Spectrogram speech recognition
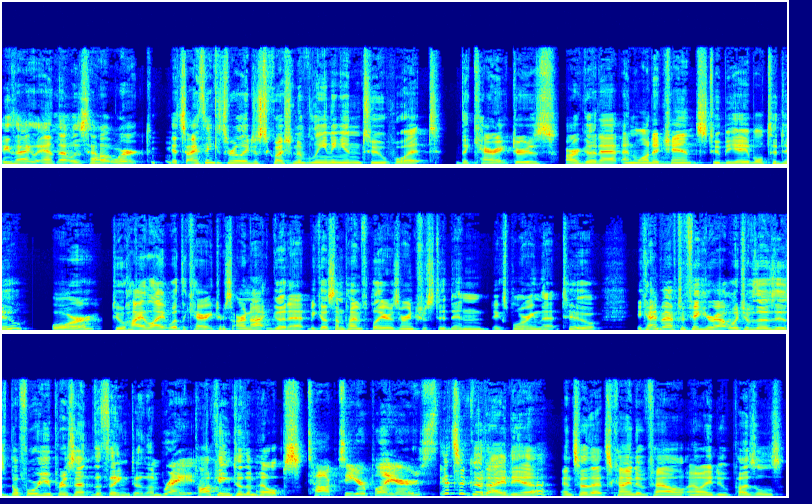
exactly. And that was how it worked. It's I think it's really just a question of leaning into what the characters are good at and want a Mhm. chance to be able to do. Or to highlight what the characters are not good at, because sometimes players are interested in exploring that too. You kind of have to figure out which of those is before you present the thing to them. Right. Talking to them helps. Talk to your players. It's a good idea. And so that's kind of how, how I do puzzles.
